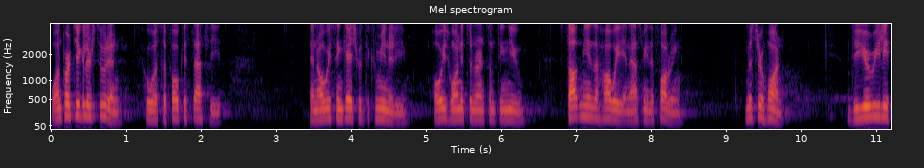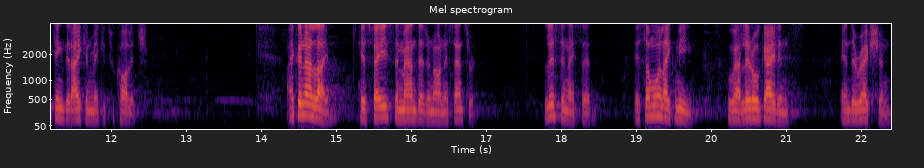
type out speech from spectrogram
One particular student, who was a focused athlete and always engaged with the community, always wanted to learn something new, stopped me in the hallway and asked me the following Mr. Juan, do you really think that I can make it to college? I could not lie. His face demanded an honest answer. Listen, I said, if someone like me, who had little guidance and direction,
